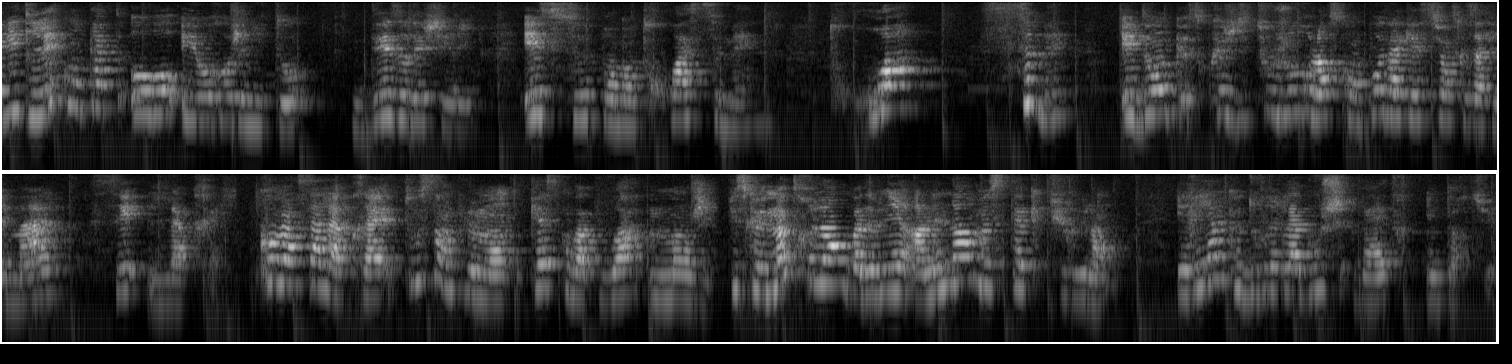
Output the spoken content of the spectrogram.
évite les contacts oraux et orogénitaux, désolé chérie, et ce pendant 3 semaines. 3 semaines Et donc ce que je dis toujours lorsqu'on pose la question est-ce que ça fait mal c'est l'après. Comment ça l'après Tout simplement, qu'est-ce qu'on va pouvoir manger? Puisque notre langue va devenir un énorme steak purulent, et rien que d'ouvrir la bouche va être une torture.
